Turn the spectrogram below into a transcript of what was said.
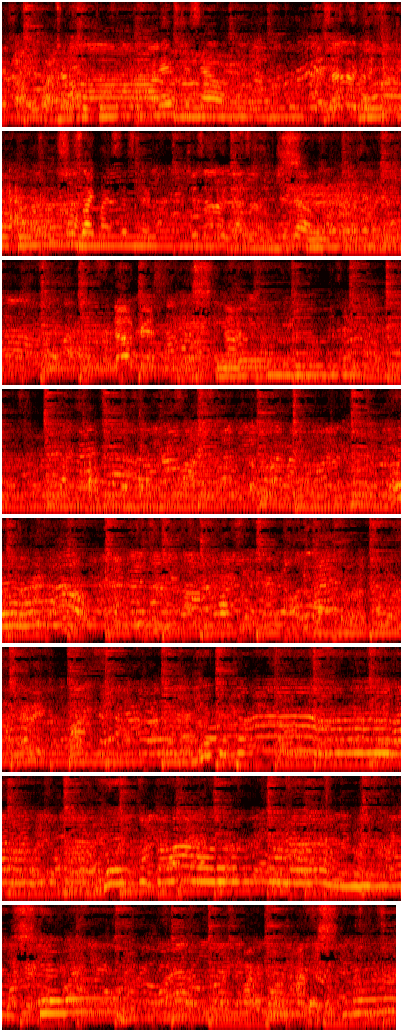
My name's Giselle. Giselle or Giselle? She's like my sister. Giselle or Giselle? Giselle. No, Chris. Not. Yeah.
